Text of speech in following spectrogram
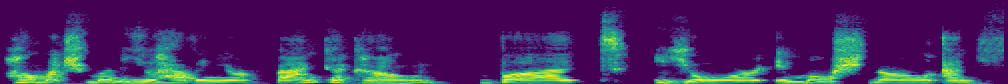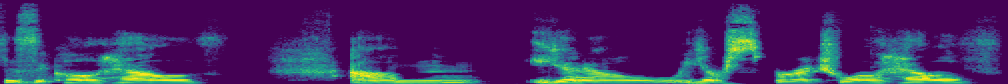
how much money you have in your bank account, but your emotional and physical health, um, you know, your spiritual health,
